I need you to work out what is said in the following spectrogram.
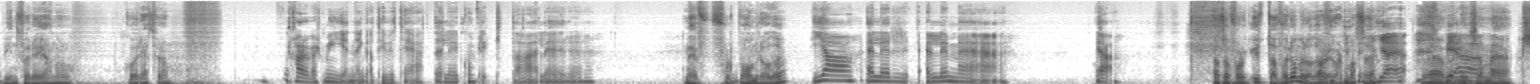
bind for øynene og gå rett fram. Har det vært mye negativitet eller konflikter, eller eh? Med folk på området? Ja, eller, eller med Ja. Altså folk utafor området har det vært masse. ja, ja. Vi har liksom, hørt,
